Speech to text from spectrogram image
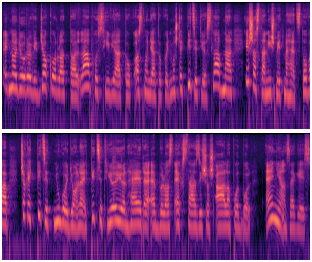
Egy nagyon rövid gyakorlattal lábhoz hívjátok, azt mondjátok, hogy most egy picit jössz lábnál, és aztán ismét mehetsz tovább, csak egy picit nyugodjon le, egy picit jöjjön helyre ebből az extázisos állapotból. Ennyi az egész.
